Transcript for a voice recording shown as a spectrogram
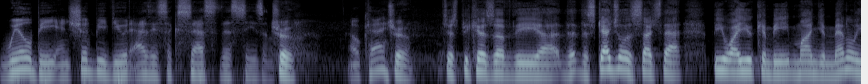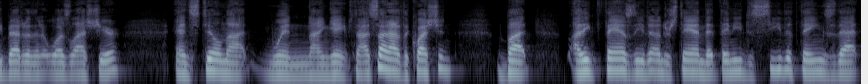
will be and should be viewed as a success this season? True. Okay. True. Just because of the, uh, the the schedule is such that BYU can be monumentally better than it was last year, and still not win nine games. Now it's not out of the question, but I think fans need to understand that they need to see the things that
